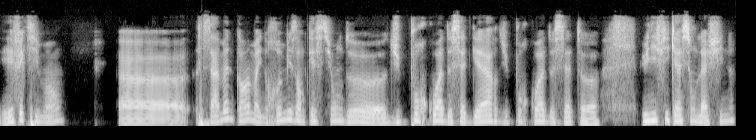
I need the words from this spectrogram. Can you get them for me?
Et effectivement, euh, ça amène quand même à une remise en question de du pourquoi de cette guerre, du pourquoi de cette euh, unification de la Chine.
